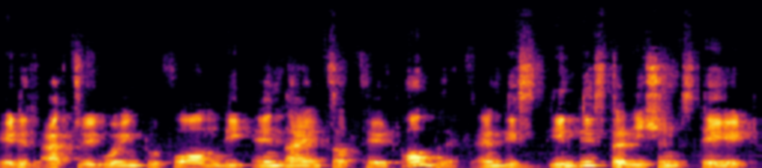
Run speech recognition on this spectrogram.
it is actually going to form the enzyme substrate complex. And this in this transition state,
